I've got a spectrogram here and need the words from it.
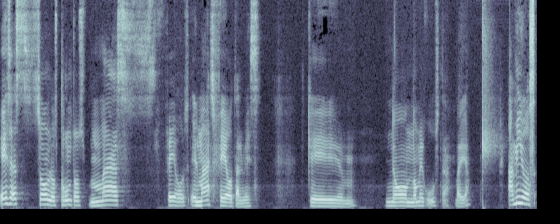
Esos son los puntos más feos, el más feo tal vez, que mm, no, no me gusta, vaya. Amigos,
